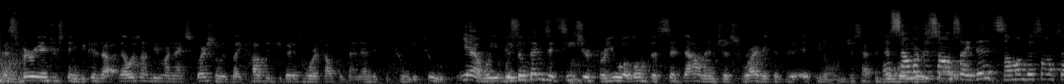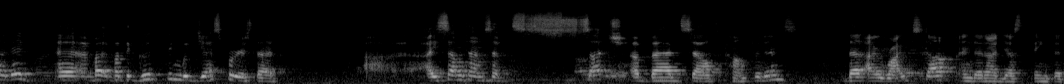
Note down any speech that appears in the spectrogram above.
That's very interesting because that, that was going to be my next question. Was like, how did you guys work out the dynamic between the two? yeah we, we sometimes it's easier for you alone to sit down and just write it because you know you just have to do some of the songs. I did, some of the songs I did. Uh, but but the good thing with Jesper is that uh, I sometimes have such a bad self confidence that I write stuff and then I just think that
